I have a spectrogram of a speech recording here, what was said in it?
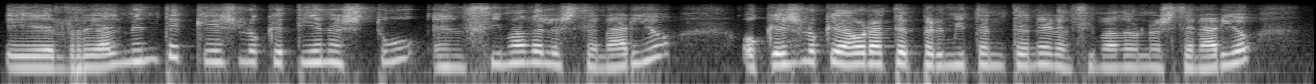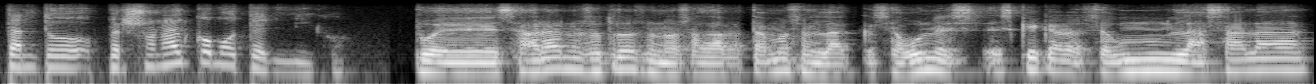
eh, ¿realmente qué es lo que tienes tú encima del escenario o qué es lo que ahora te permiten tener encima de un escenario, tanto personal como técnico? Pues ahora nosotros nos adaptamos en la según es, es que claro, según la sala,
